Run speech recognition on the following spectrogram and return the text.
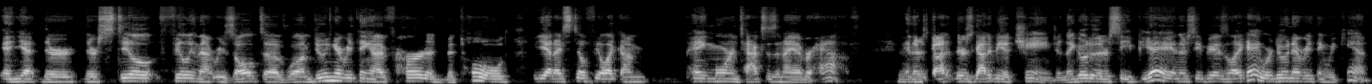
And yet they're they're still feeling that result of well, I'm doing everything I've heard and been told, but yet I still feel like I'm paying more in taxes than I ever have. Yeah. And there's got there's got to be a change. And they go to their CPA, and their CPA is like, "Hey, we're doing everything we can,"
